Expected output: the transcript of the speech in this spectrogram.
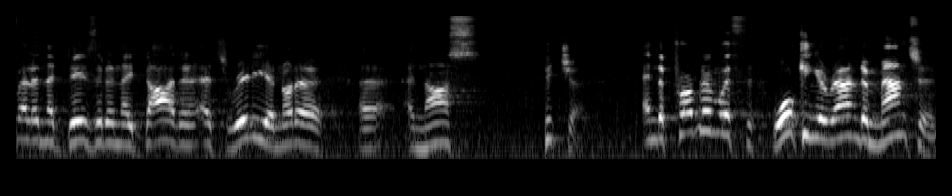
fell in the desert and they died, and it's really a, not a, a, a nice picture. And the problem with walking around a mountain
